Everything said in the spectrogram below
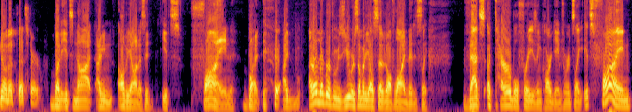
No, that that's fair. but it's not i mean i'll be honest it it's fine but i i don't remember if it was you or somebody else said it offline that it's like that's a terrible phrase in card games where it's like it's fine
